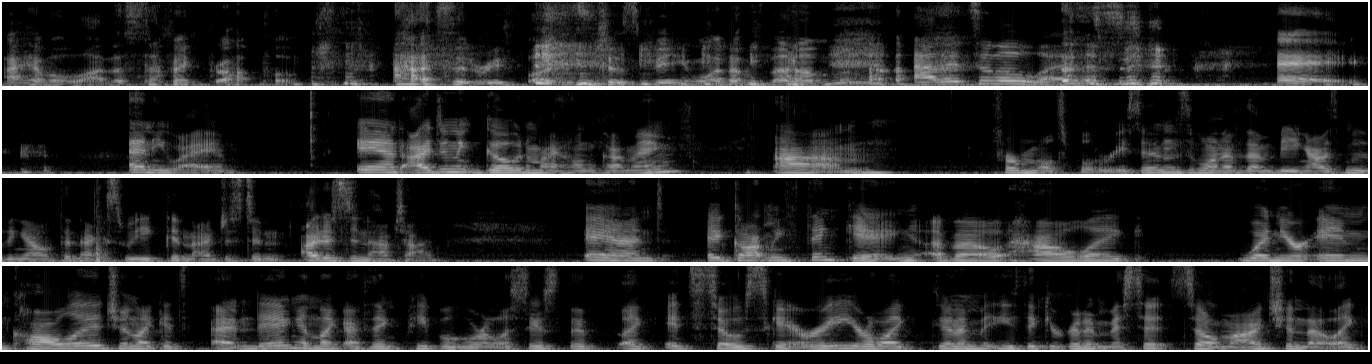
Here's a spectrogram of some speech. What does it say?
I have a lot of stomach problems. Acid reflux just being one of them. Add it to the list. A. anyway, and I didn't go to my homecoming um, for multiple reasons. One of them being I was moving out the next week, and I just didn't. I just didn't have time. And it got me thinking about how like when you're in college and like it's ending, and like I think people who are listening, like it's so scary. You're like gonna you think you're gonna miss it so much, and that like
